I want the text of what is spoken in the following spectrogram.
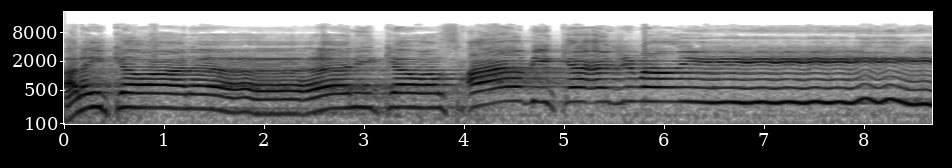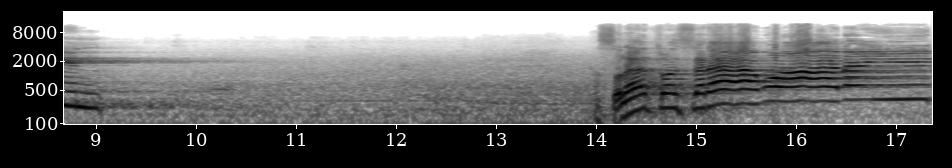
عليك وعلى آلك وأصحابك أجمعين. الصلاة والسلام عليك.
